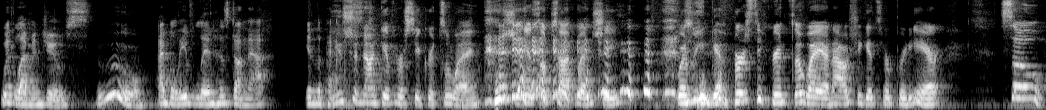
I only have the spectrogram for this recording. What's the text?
with lemon juice. Ooh. I believe Lynn has done that in the past. You should not give her secrets away. She gets upset when she when we give her secrets away on how she gets her pretty hair. So,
